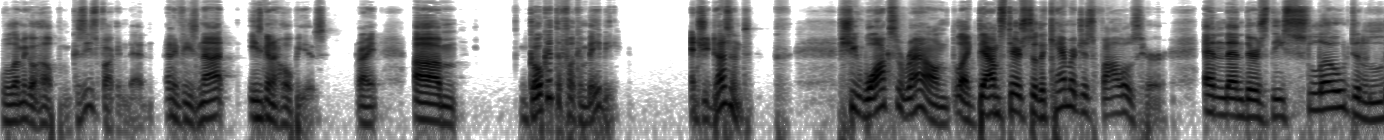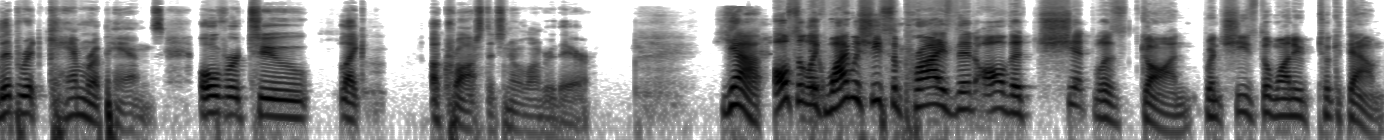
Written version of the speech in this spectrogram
Well, let me go help him because he's fucking dead. And if he's not, he's gonna hope he is, right? Um, go get the fucking baby. And she doesn't. She walks around like downstairs, so the camera just follows her. And then there's these slow, deliberate camera pans over to like a cross that's no longer there. Yeah. Also, like, why was she surprised that all the shit was gone when she's the one who took it down?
